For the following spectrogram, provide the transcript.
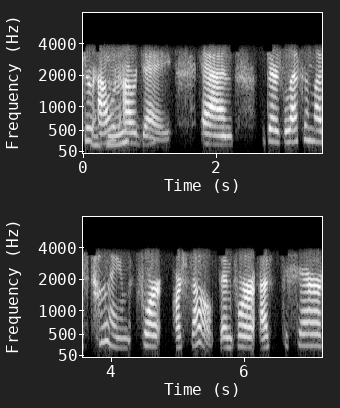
throughout mm-hmm. our day, and there's less and less time for ourselves and for us to share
